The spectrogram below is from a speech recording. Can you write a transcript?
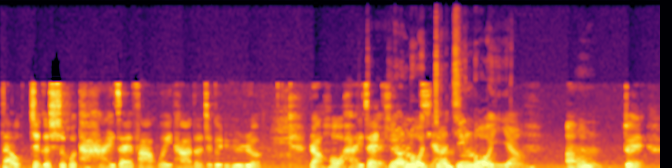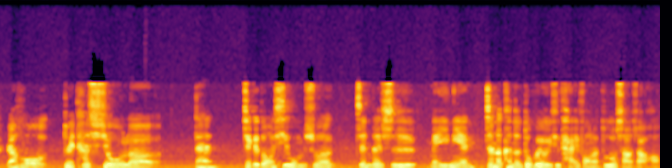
到这个时候，它还在发挥它的这个余热，然后还在就像落就像经络一样。嗯，对，然后对它朽了，但这个东西我们说。真的是每一年，真的可能都会有一些台风了，多多少少哈。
